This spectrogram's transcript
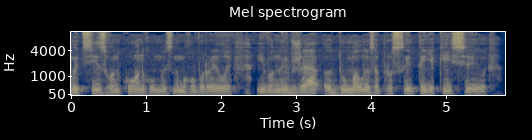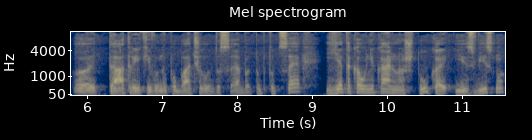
митці з Гонконгу. Ми з ними говорили, і вони вже е, думали запросити якийсь е, е, театр, який вони побачили до себе. Тобто, це є така унікальна штука, і звісно.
